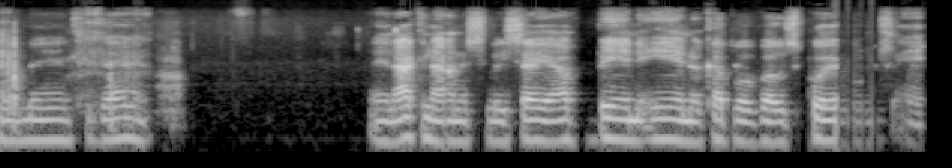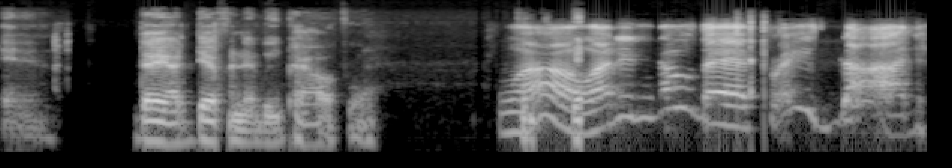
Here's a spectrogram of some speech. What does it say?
Amen to that. And I can honestly say I've been in a couple of those programs and they are definitely powerful. Wow, I didn't know that. Praise God.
